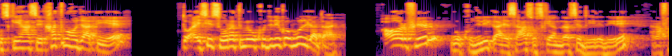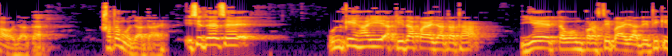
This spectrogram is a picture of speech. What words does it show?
उसके यहाँ से ख़त्म हो जाती है तो ऐसी सूरत में वो खुजली को भूल जाता है और फिर वो खुजली का एहसास उसके अंदर से धीरे धीरे रफा हो जाता है, ख़त्म हो जाता है। इसी तरह से उनके यहाँ ये अकीदा पाया जाता था, ये तवहम परस्ती पाई जाती थी कि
